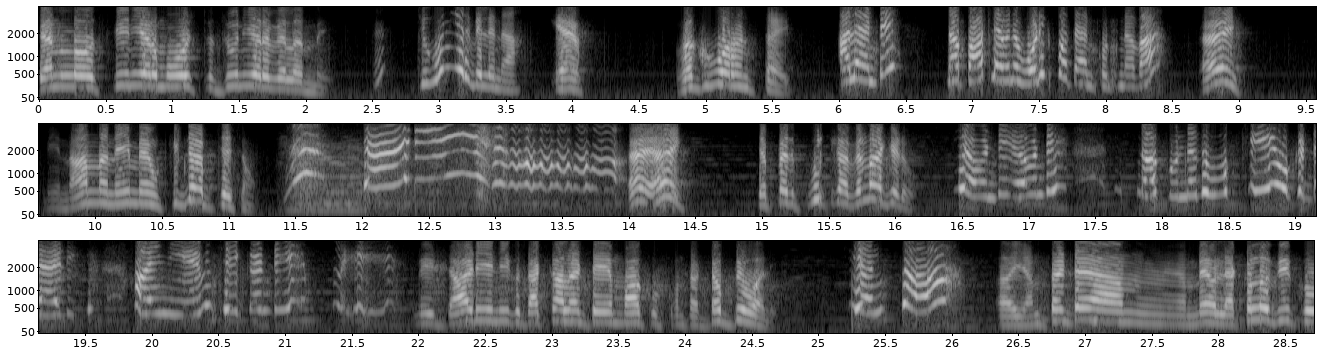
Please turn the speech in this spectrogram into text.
టెన్లో సీనియర్ మోస్ట్ జూనియర్ విలన్ని. జూనియర్ విలనా? Yes Raghuvaran type. అలా అంటే నా పాటలు ఏమైనా ఓడికిపోతాయి అనుకుంటున్నావా? ఏయ్! మీ నాన్నని మేము కిడ్నాప్ డాడీ! ఏయ్ ఏయ్! చెప్పేది పూర్తిగా విన్నాకేడు. ఏమండి ఏమండి? నాకున్నది ఒకే ఒక డాడీ. ఆయన ఏమి చేయకండి ప్లీజ్. మీ డాడీ నీకు దక్కాలంటే మాకు కొంత డబ్బు ఇవ్వాలి. ఎంత? ఆ, ఎంతంటే ఆ, మేము లెక్కల్లో వీకు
